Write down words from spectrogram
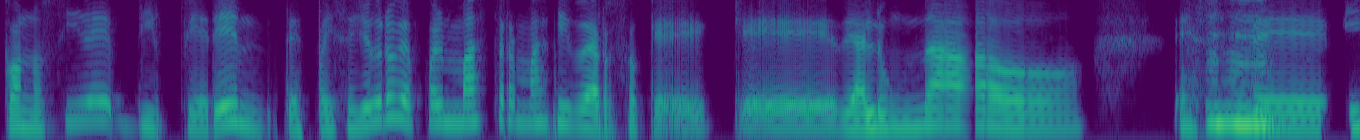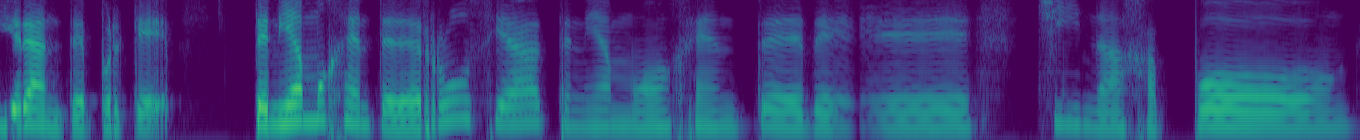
conocí de diferentes países. Yo creo que fue el máster más diverso que, que de alumnado este, migrante, porque teníamos gente de Rusia, teníamos gente de China, Japón,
